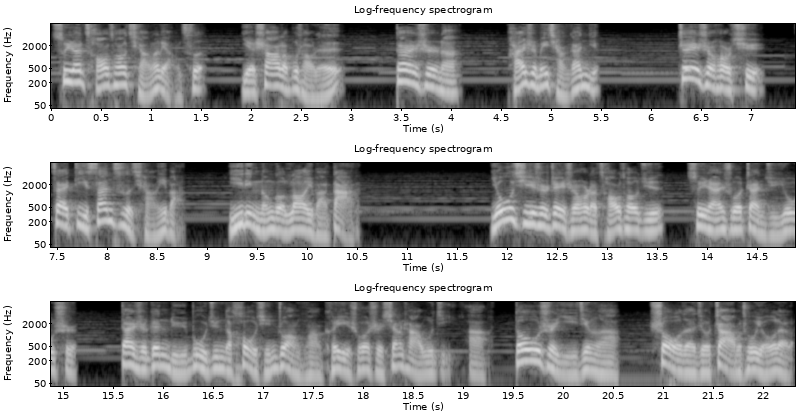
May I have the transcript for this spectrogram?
虽然曹操抢了两次，也杀了不少人，但是呢，还是没抢干净。这时候去在第三次抢一把，一定能够捞一把大的。尤其是这时候的曹操军，虽然说占据优势，但是跟吕布军的后勤状况可以说是相差无几啊，都是已经啊瘦的就榨不出油来了。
